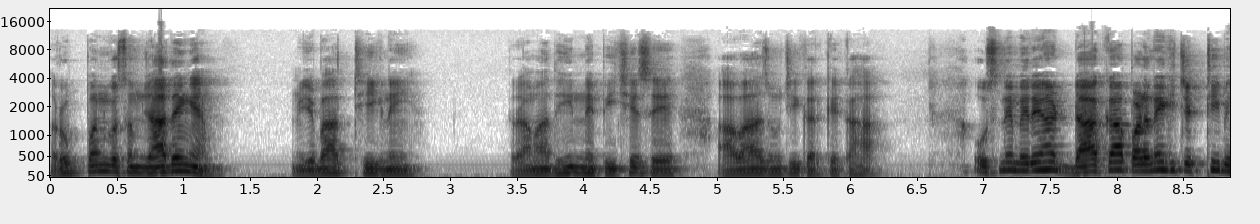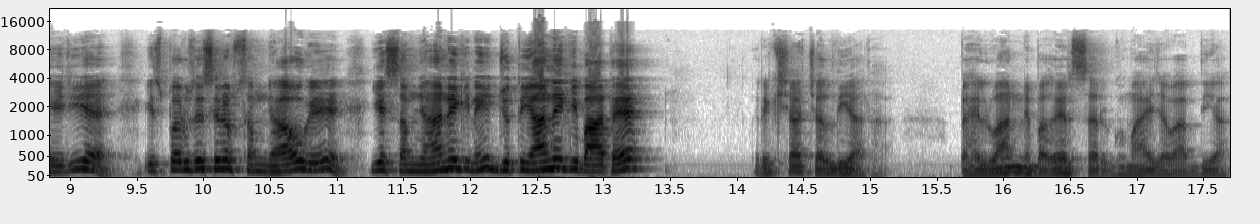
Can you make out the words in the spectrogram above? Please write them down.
रुपन को समझा देंगे हम, ये बात ठीक नहीं है। रामाधीन ने पीछे से आवाज़ ऊँची करके कहा, उसने मेरे यहाँ डाका पढ़ने की चिट्ठी भेजी है, इस पर उसे सिर्फ़ समझाओगे, ये समझाने की नहीं, जुतियाने की बात है। रिक्शा चल दिया था। पहलवान ने बगैर सर घुमाए जवाब दिया,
